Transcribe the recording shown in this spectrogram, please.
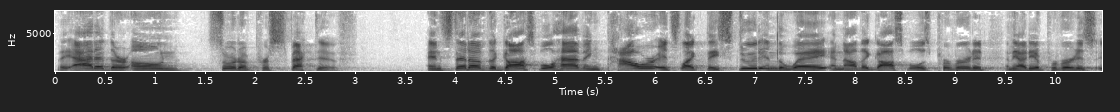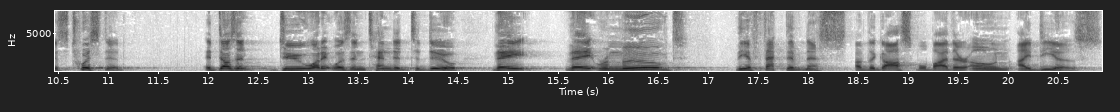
they added their own sort of perspective. Instead of the gospel having power, it's like they stood in the way, and now the gospel is perverted. And the idea of perverted is, is twisted. It doesn't do what it was intended to do. They, they removed the effectiveness of the gospel by their own ideas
